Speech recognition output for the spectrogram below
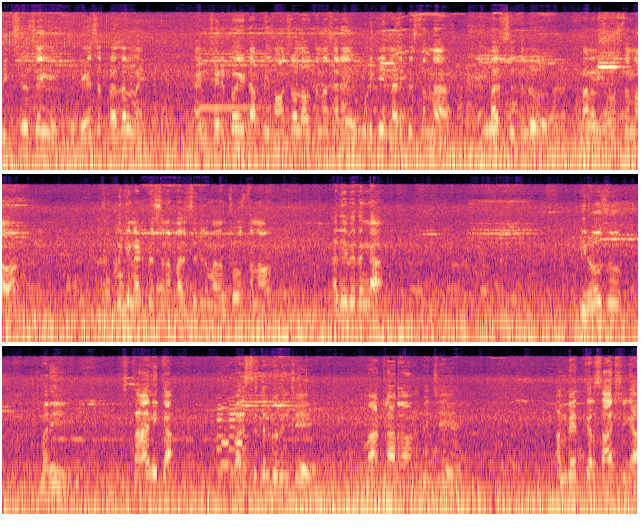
దిక్సూచి అయ్యి ఈ దేశ ప్రజల్ని ఆయన చనిపోయి డెబ్బై సంవత్సరాలు అవుతున్నా సరే ఇప్పటికీ నడిపిస్తున్న పరిస్థితులు మనం చూస్తున్నాం. ఇప్పటికీ నడిపిస్తున్న పరిస్థితులు మనం చూస్తున్నాం. అదేవిధంగా ఈరోజు మరి స్థానిక పరిస్థితుల గురించి మాట్లాడదాం అనిపించి అంబేద్కర్ సాక్షిగా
